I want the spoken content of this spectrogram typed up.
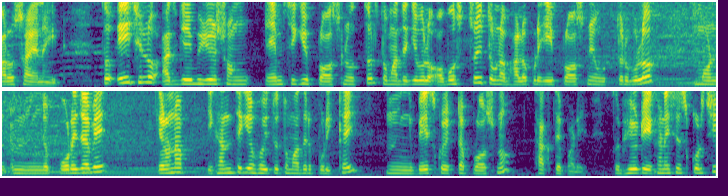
আরও সায়ানাইড। তো এই ছিল আজকের ভিডিওর সং, এমসিকিউ প্রশ্ন উত্তর। তোমাদেরকে বলো অবশ্যই তোমরা ভালো করে এই প্রশ্নের উত্তরগুলো মন পড়ে যাবে। কেননা এখান থেকে হয়তো তোমাদের পরীক্ষায় বেশ কয়েকটা প্রশ্ন থাকতে পারে। তো ভিডিওটি এখানে শেষ করছি।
